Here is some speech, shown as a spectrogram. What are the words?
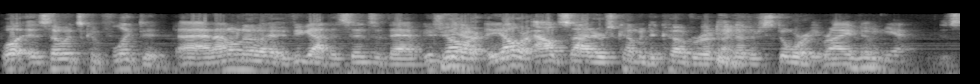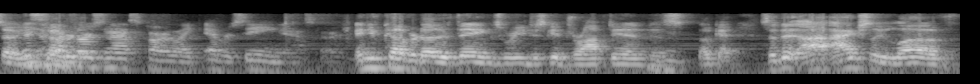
Well, so it's conflicted, and I don't know if you got the sense of that because y'all Yeah. are y'all are outsiders coming to cover another story, right? Mhm, yeah, So this is my first NASCAR like ever seeing NASCAR. and you've covered other things where you just get dropped in. Mm-hmm. Okay, so th- I I actually love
